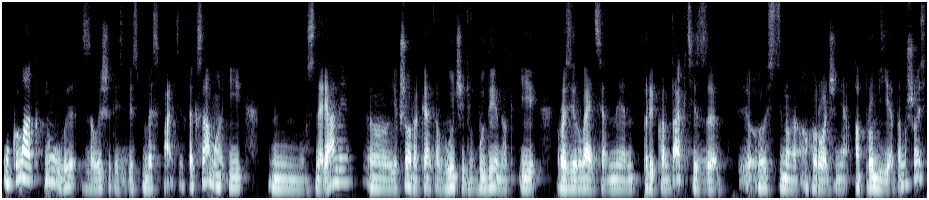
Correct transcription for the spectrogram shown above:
у кулак, ну ви залишитесь без, без пальців. Так само і снаряди. Е, якщо ракета влучить в будинок і розірветься не при контакті з е, стіною огородження, а проб'є там щось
